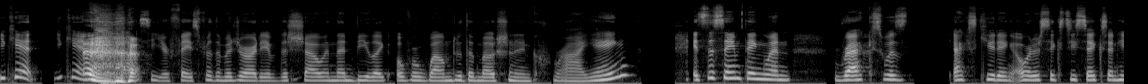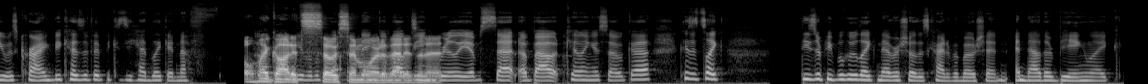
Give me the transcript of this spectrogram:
You can't. You can't not see your face for the majority of the show, and then be like overwhelmed with emotion and crying. It's the same thing when Rex was executing Order 66 and he was crying because of it because he had like enough Oh my um, god, it's so similar to that, isn't being it? Really upset about killing Ahsoka because it's like these are people who like never show this kind of emotion, and now they're being like,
